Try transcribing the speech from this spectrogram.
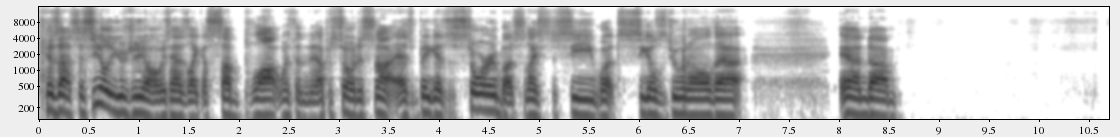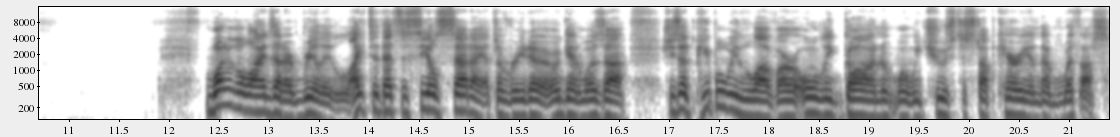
Because uh, Cecile usually always has like a subplot within the episode. It's not as big as a story, but it's nice to see what Cecile's doing all that. And um, one of the lines that I really liked that Cecile said, I had to read it again, was uh, she said, People we love are only gone when we choose to stop carrying them with us.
